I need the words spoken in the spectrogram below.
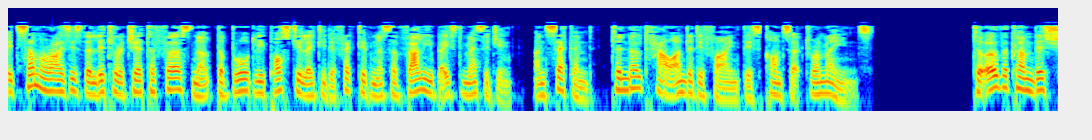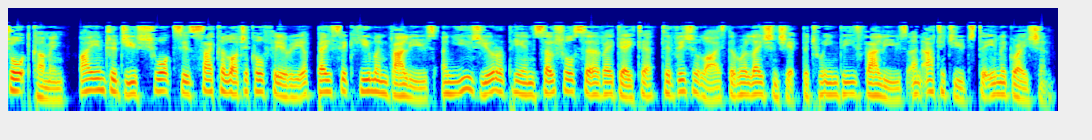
It summarizes the literature to first note the broadly postulated effectiveness of value-based messaging, and second, to note how underdefined this concept remains. To overcome this shortcoming, I introduce Schwartz's psychological theory of basic human values and use European social survey data to visualize the relationship between these values and attitudes to immigration.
